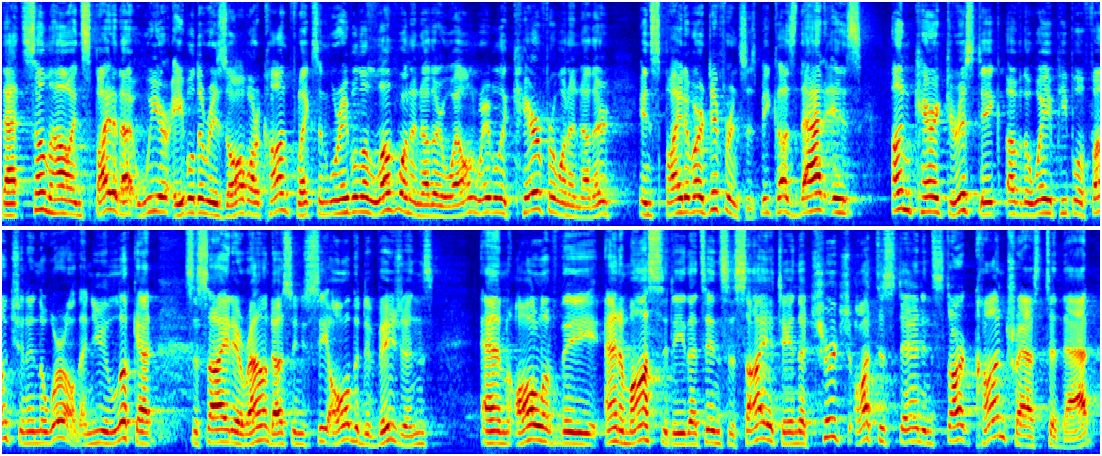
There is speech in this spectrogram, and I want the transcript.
that somehow, in spite of that, we are able to resolve our conflicts and we're able to love one another well and we're able to care for one another in spite of our differences because that is uncharacteristic of the way people function in the world. And you look at society around us and you see all the divisions and all of the animosity that's in society, and the church ought to stand in stark contrast to that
